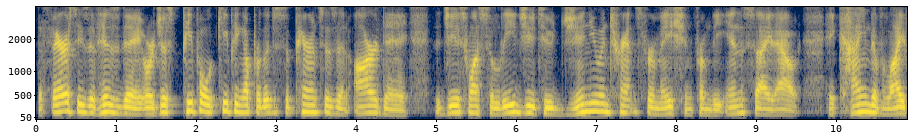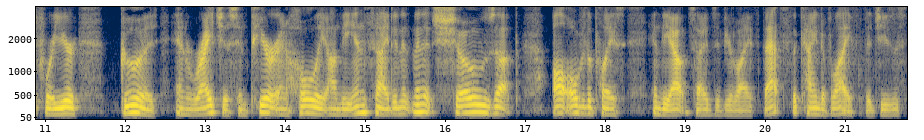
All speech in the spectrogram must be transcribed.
the pharisees of his day or just people keeping up religious appearances in our day. That jesus wants to lead you to genuine transformation from the inside out. A kind of life where you're good and righteous and pure and holy on the inside. And then it shows up all over the place in the outsides of your life. That's the kind of life that Jesus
